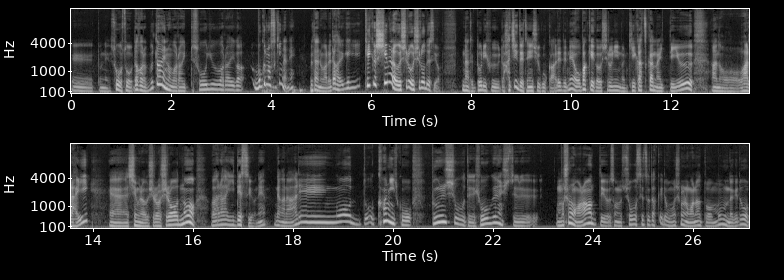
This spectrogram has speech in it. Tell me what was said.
えー、っとね、そうそう。だから舞台の笑いってそういう笑いが、僕の好きなね、舞台の笑い。だから結局志村後ろ後ろですよ。なんでドリフ、8で全集合か。あれでね、お化けが後ろにいるのに気がつかないっていう、あの、笑い。えー、志村後ろ後ろの笑いですよね。だからあれをどかにこう文章で表現して面白いのかなっていうその小説だけで面白いのかなとは思うんだけど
